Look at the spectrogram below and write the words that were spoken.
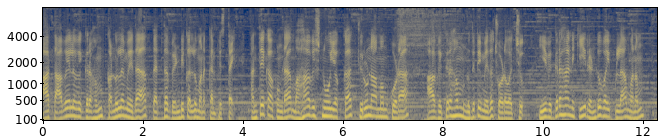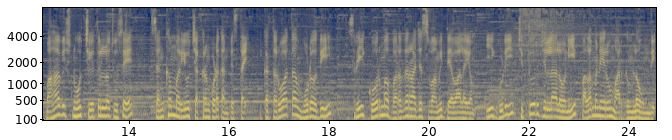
ఆ తాబేలు విగ్రహం కనుల మీద పెద్ద వెండి కళ్ళు మనకు కనిపిస్తాయి. అంతేకాకుండా మహావిష్ణువు యొక్క తిరునామం కూడా ఆ విగ్రహం నుదుటి మీద చూడవచ్చు. ఈ విగ్రహానికి రెండు వైపులా మనం మహావిష్ణువు చేతుల్లో చూసే శంఖం మరియు చక్రం కూడా కనిపిస్తాయి. ఇక తరువాత మూడోది శ్రీ కూర్మ వరదరాజస్వామి దేవాలయం. ఈ గుడి చిత్తూరు జిల్లాలోని పలమనేరు మార్గంలో ఉంది.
